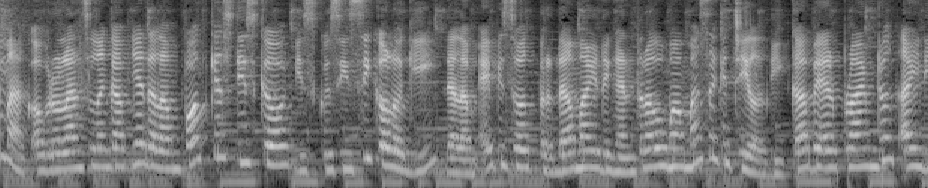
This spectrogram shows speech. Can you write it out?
Simak obrolan selengkapnya dalam podcast Disko Diskusi Psikologi dalam episode Berdamai dengan Trauma Masa Kecil di kbrprime.id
